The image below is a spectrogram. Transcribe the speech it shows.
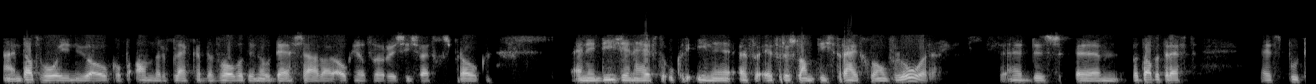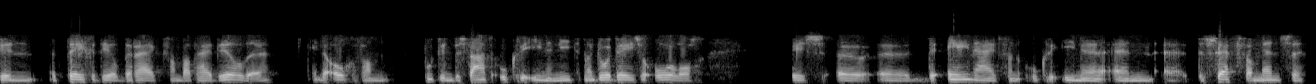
Nou, en dat hoor je nu ook op andere plekken, bijvoorbeeld in Odessa, waar ook heel veel Russisch werd gesproken. En in die zin heeft, de Oekraïne, heeft Rusland die strijd gewoon verloren. Eh, dus um, wat dat betreft heeft Poetin het tegendeel bereikt van wat hij wilde. In de ogen van Poetin bestaat Oekraïne niet, maar door deze oorlog is uh, de eenheid van Oekraïne en het besef van mensen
